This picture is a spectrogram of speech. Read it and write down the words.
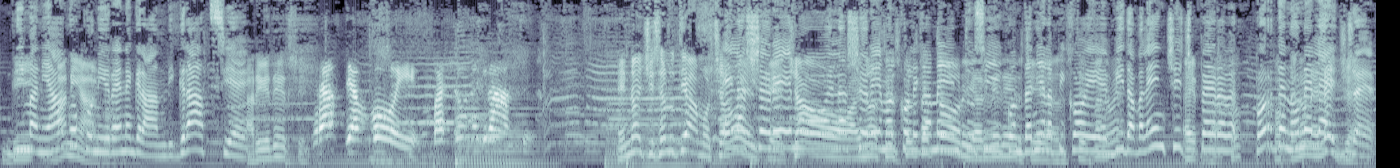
di, Di Maniago, Maniago. con Irene Grandi. Grazie. Arrivederci. Grazie a voi, un bacione grande. E noi ci salutiamo, ciao e lasceremo, Elke, ciao e lasceremo il collegamento sì, con Daniela a Picoi e Stefano- Vida Valencic Eh, per esatto. Pordenone Pordenone Legge. Legge.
